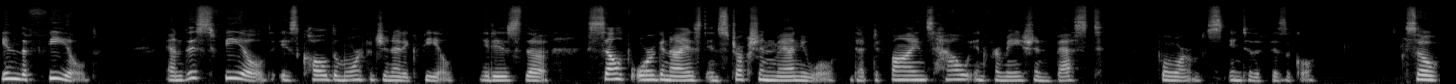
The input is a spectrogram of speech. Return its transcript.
in the field. And this field is called the morphogenetic field. It is the self organized instruction manual that defines how information best forms into the physical. So,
